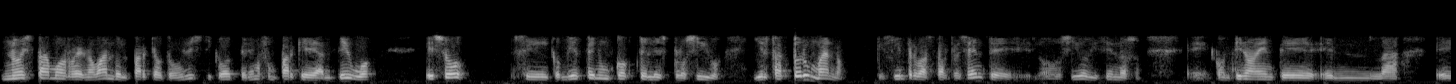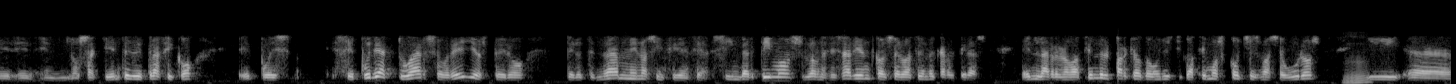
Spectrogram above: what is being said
no estamos renovando el parque automovilístico, tenemos un parque antiguo, eso se convierte en un cóctel explosivo. Y el factor humano, que siempre va a estar presente, lo sigo diciendo eh, continuamente en la eh, en, los accidentes de tráfico, eh, pues se puede actuar sobre ellos, pero pero tendrá menos incidencia. Si invertimos lo necesario en conservación de carreteras, en la renovación del parque automovilístico, hacemos coches más seguros mm. y eh,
